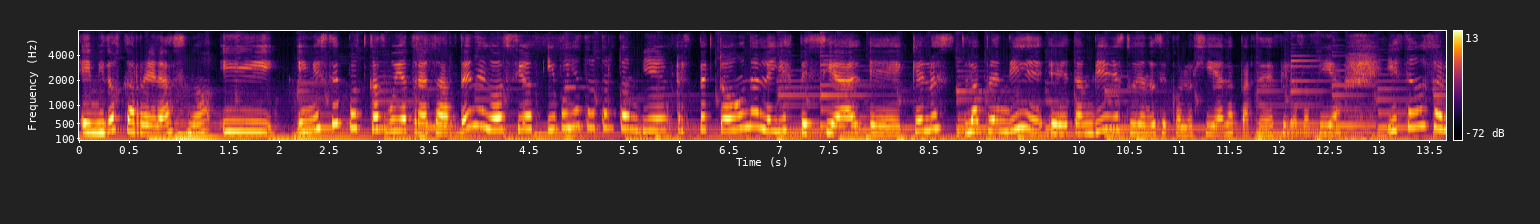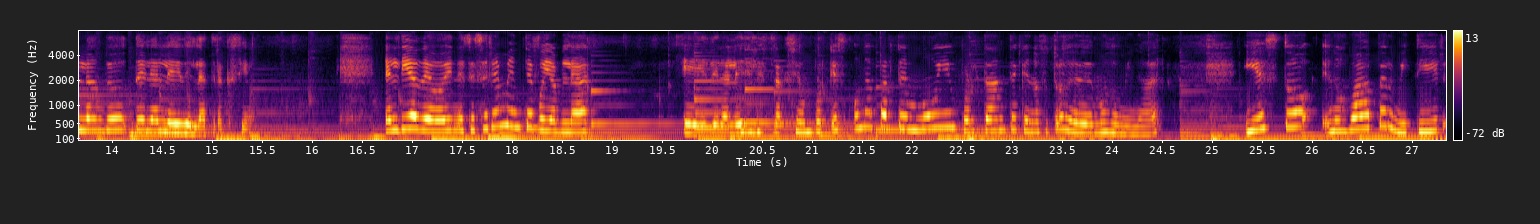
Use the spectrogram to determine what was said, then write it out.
en mis dos carreras, ¿no? Y en este podcast voy a tratar de negocios y voy a tratar también respecto a una ley especial eh, que lo, lo aprendí eh, también estudiando psicología, la parte de filosofía, y estamos hablando de la ley de la atracción. El día de hoy necesariamente voy a hablar eh, de la ley de la extracción porque es una parte muy importante que nosotros debemos dominar y esto nos va a permitir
